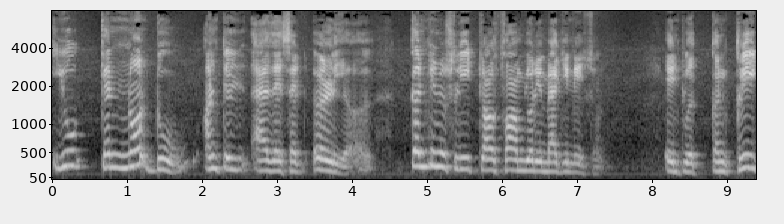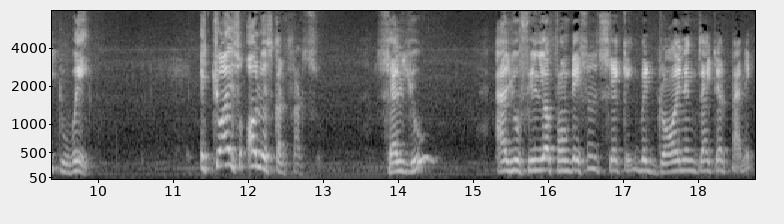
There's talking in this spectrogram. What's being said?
you cannot do until, as I said earlier, continuously transform your imagination into a concrete way. A choice always confronts you. Shall you, as you feel your foundations shaking, withdraw in anxiety or panic?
